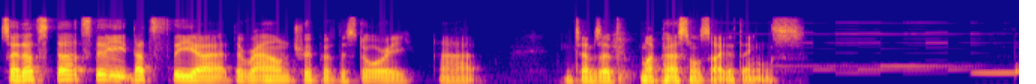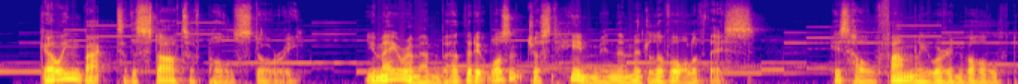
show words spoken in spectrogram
So that's that's the that's the uh, the round trip of the story uh, in terms of my personal side of things. Going back to the start of Paul's story, you may remember that it wasn't just him in the middle of all of this. His whole family were involved.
